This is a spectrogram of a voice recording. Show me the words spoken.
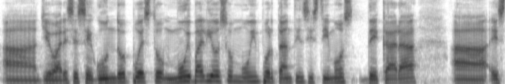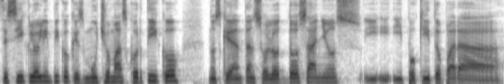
a llevar ese segundo puesto muy valioso, muy importante, insistimos, de cara a este ciclo olímpico que es mucho más cortico. Nos quedan tan solo dos años y, y- poquito para,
